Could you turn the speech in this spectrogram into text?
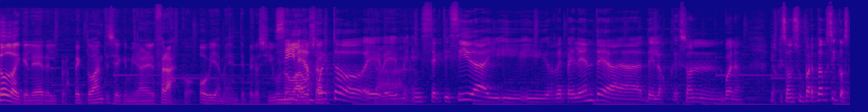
todo hay que leer el prospecto antes y hay que mirar el frasco, obviamente, pero si uno sí, va le a han puesto eh, eh, insecticida y, repelente de los que son, bueno, los que son súper tóxicos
